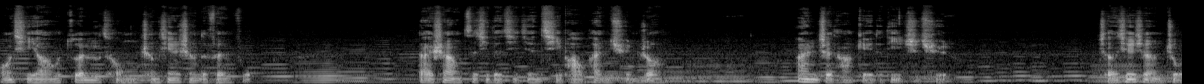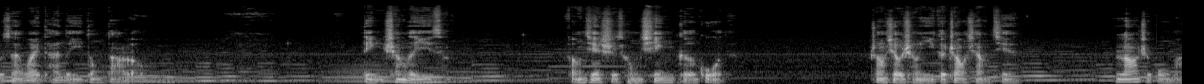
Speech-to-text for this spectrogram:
王启尧遵从程先生的吩咐，带上自己的几件旗袍和裙装。按着他给的地址去了。程先生住在外滩的一栋大楼顶上的一层，房间是重新隔过的，装修成一个照相间，拉着布幔，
